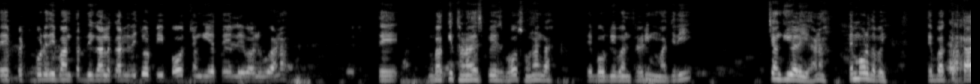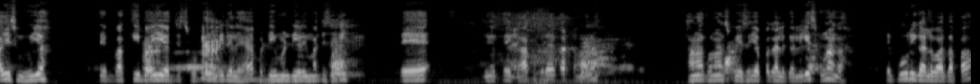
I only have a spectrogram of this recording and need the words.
ਤੇ ਪਿੱਠਪੁੜੇ ਦੀ ਬੰਤਰ ਦੀ ਗੱਲ ਕਰ ਲਈ ਤੇ ਝੋਟੀ ਬਹੁਤ ਚੰਗੀ ਹੈ ਤੇ ਲੇਵਾ ਲੂਆ ਹਨਾ? ਤੇ ਬਾਕੀ ਥਣਾ ਦਾ ਸਪੇਸ ਬਹੁਤ ਸੋਹਣਾ ਗਾ ਤੇ ਬੋਡੀ ਬੰਤ ਜਿਹੜੀ ਮੱਝ ਦੀ ਚੰਗੀ ਵਾਲੀ ਹੈ ਹਨਾ? ਤੇ ਮੋੜ ਦਾ ਬਾਈ। ਤੇ ਬਾਕੀ ਤਾਜੀ ਸੂਈ ਹੋਈ ਆ ਤੇ ਬਾਕੀ ਬਾਈ ਅੱਜ ਛੋਟੀ ਮੰਡੀ ਤੇ ਲਿਆ ਵੱਡੀ ਮੰਡੀ ਵਾਲੀ ਮੱਝ ਸੀਗੀ। ਤੇ ਜਿਵੇਂ ਤੇ ਗਾਹਕ ਥੋੜਾ ਘੱਟ ਹੁੰਦਾ ਨਾ ਥਾਣਾ ਥੋਣਾ ਸਪੇਸ ਜੇ ਆਪਾਂ ਗੱਲ ਕਰ ਲਈਏ ਸੋਹਣਾਗਾ ਤੇ ਪੂਰੀ ਗੱਲਬਾਤ ਆਪਾਂ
